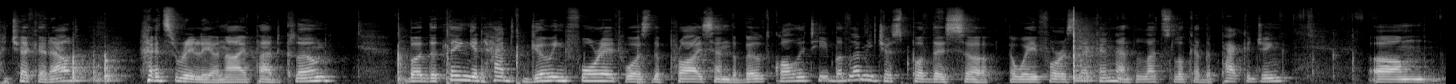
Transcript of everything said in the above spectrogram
Check it out. It's really an iPad clone. But the thing it had going for it was the price and the build quality. But let me just put this uh, away for a second and let's look at the packaging. Um,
